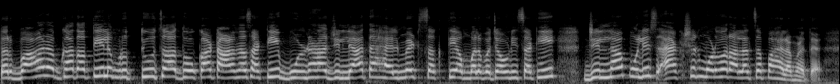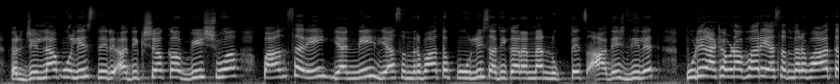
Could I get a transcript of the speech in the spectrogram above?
तर वाहन अपघातातील मृत्यूचा धोका टाळण्यासाठी बुलढाणा जिल्ह्यात हेल्मेट सक्ती अंमलबजावणीसाठी जिल्हा पोलीस ऍक्शन मोडवर आल्याचं पाहायला मिळत आहे तर जिल्हा पोलीस अधीक्षक विश्व पानसरे यांनी या संदर्भात पोलीस अधिकाऱ्यांना नुकतेच आदेश दिलेत. पुढील आठवडाभर या संदर्भात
